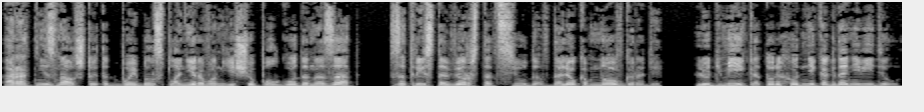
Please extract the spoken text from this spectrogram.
Арат не знал, что этот бой был спланирован еще полгода назад, за триста верст отсюда, в далеком Новгороде, людьми, которых он никогда не видел.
